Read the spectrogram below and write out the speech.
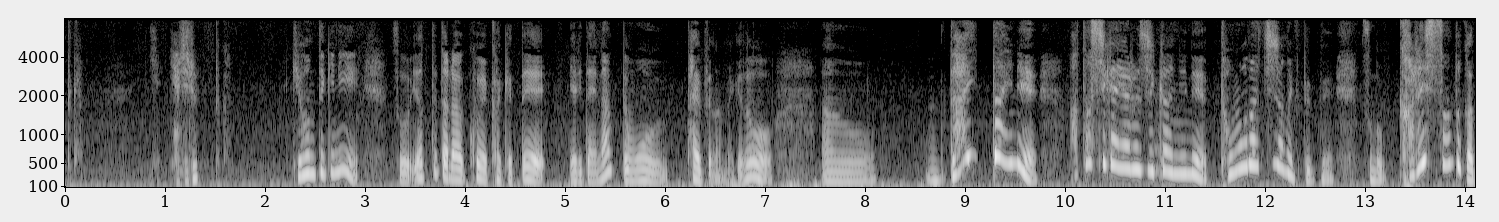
とか「やれる?」とか基本的にそうやってたら声かけてやりたいなって思うタイプなんだけどあの大体ね私がやる時間にね友達じゃなくてねその彼氏さんとか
